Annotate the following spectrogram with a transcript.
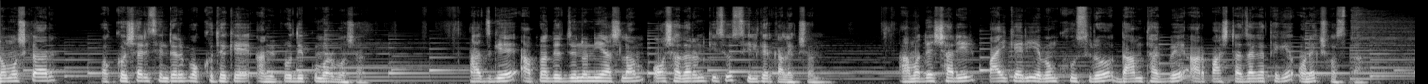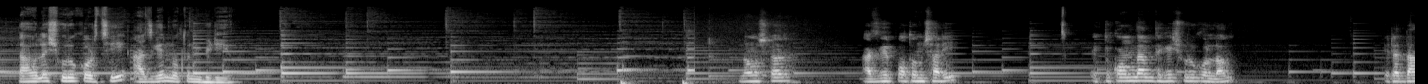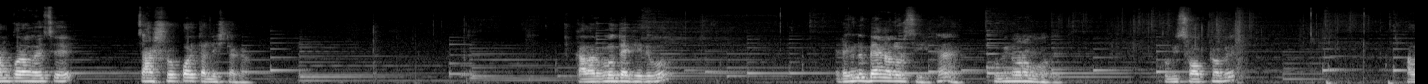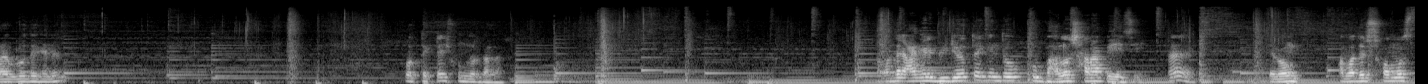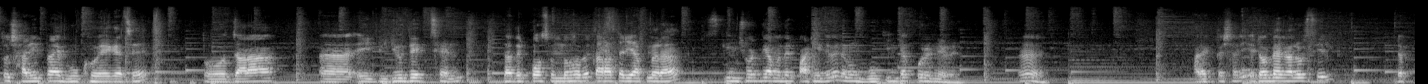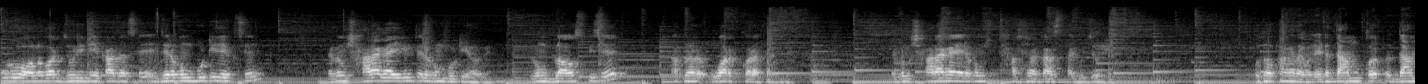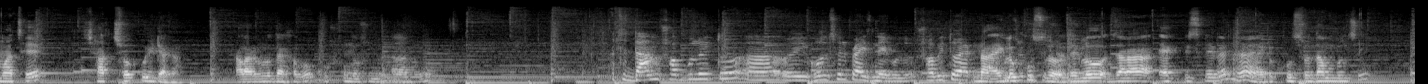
নমস্কার, অক্ষয়সারি সেন্টারের পক্ষ থেকে আমি প্রদীপ কুমার বসাক আজকে আপনাদের জন্য নিয়ে আসলাম অসাধারণ কিছু সিল্কের কালেকশন। আমাদের শাড়ির পাইকারি এবং খুচরো দাম থাকবে আর পাঁচটা জায়গা থেকে অনেক সস্তা। তাহলে শুরু করছি আজকের নতুন ভিডিও। নমস্কার, আজকের প্রথম শাড়ি। একটু কম দাম থেকে শুরু করলাম। এটার দাম করা হয়েছে চারশো পঁয়তাল্লিশ টাকা। কালারগুলো দেখিয়ে দেবো। এটা কিন্তু ব্যাঙ্গালোর সিল্ক হ্যাঁ? খুবই নরম হবে। খুবই সফট হবে। কালারগুলো দেখে নেন। প্রত্যেকটাই সুন্দর কালার। আমাদের আগের ভিডিওতে কিন্তু খুব ভালো সাড়া পেয়েছি হ্যাঁ? এবং আমাদের সমস্ত শাড়ি প্রায় বুক হয়ে গেছে। তো যারা এই ভিডিও দেখছেন, তাদের পছন্দ হবে, তাড়াতাড়ি আপনারা স্ক্রিনশট দিয়ে আমাদের পাঠিয়ে দেবেন এবং বুকিংটা করে নেবেন। হ্যাঁ? আরেকটা শাড়ি, এটাও ব্যাঙ্গালোর সিল্ক এটা পুরো অল ওভার জরি দিয়ে কাজ আছে। যেরকম বুটি দেখছেন এবং সারা গায়ে কিন্তু এরকম বুটি হবে। এবং ব্লাউজ পিসে আপনার ওয়ার্ক করা থাকবে। এবং সারা গায়ে এরকম ঠাসা কাজ থাকবে জরি। কোথাও ফাঁকা থাকবে না। এটা দাম দাম আছে সাতশো কুড়ি টাকা। কালারগুলো দেখাবো, খুব সুন্দর সুন্দর কালারগুলো আচ্ছা দাম সবগুলোই তো ওই হোলসেল প্রাইস না এগুলো সবই তো না এগুলো খুচরো যেগুলো যারা এক পিস নেবেন হ্যাঁ এটা খুচরো দাম বলছি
